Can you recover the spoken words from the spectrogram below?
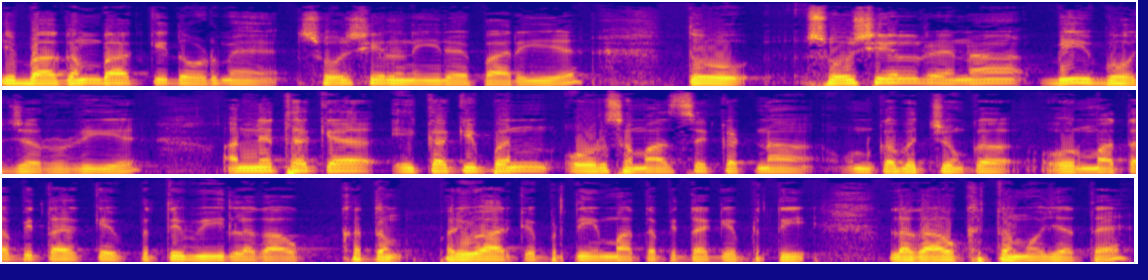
ये बागम बाग की दौड़ में सोशल नहीं रह पा रही है तो सोशल रहना भी बहुत ज़रूरी है। अन्यथा क्या एकाकीपन और समाज से कटना उनका बच्चों का और माता पिता के प्रति भी लगाव खत्म? परिवार के प्रति माता पिता के प्रति लगाव खत्म हो जाता है।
